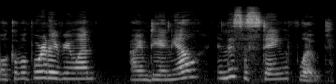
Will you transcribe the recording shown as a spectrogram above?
Welcome aboard, everyone. I'm Danielle, and this is Staying Afloat.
